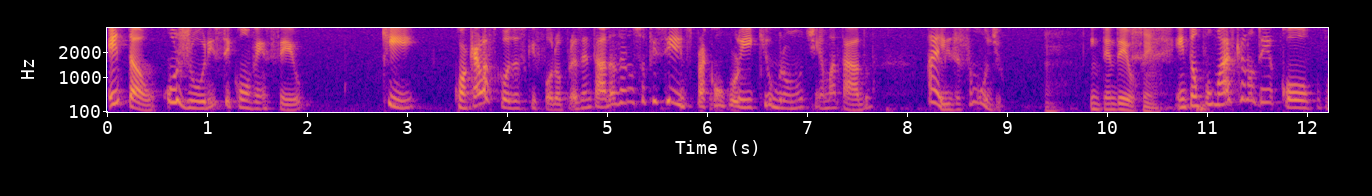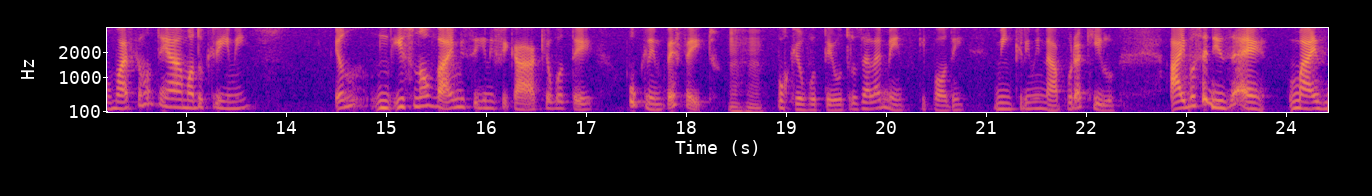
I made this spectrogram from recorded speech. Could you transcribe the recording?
Então, o júri se convenceu que, com aquelas coisas que foram apresentadas, eram suficientes para concluir que o Bruno tinha matado a Elisa Samúdio. Entendeu? Sim. Então, por mais que eu não tenha corpo, por mais que eu não tenha arma do crime, eu não- isso não vai me significar que eu vou ter o crime perfeito. Uhum. Porque eu vou ter outros elementos que podem me incriminar por aquilo. Aí você diz, é, mas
